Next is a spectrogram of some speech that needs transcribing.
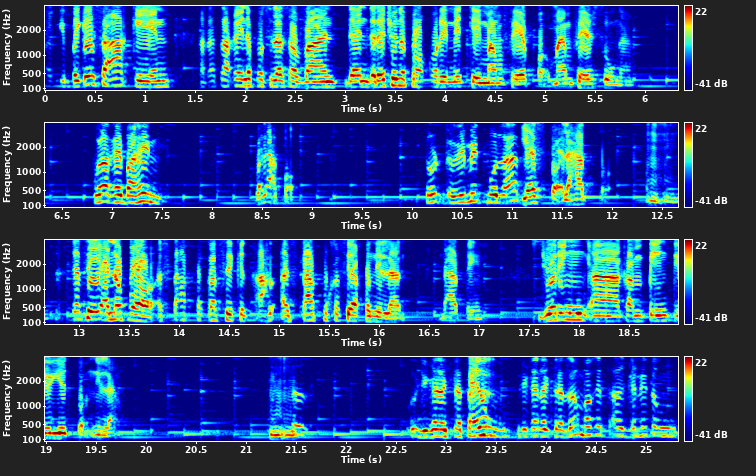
pagbigay sa akin, nakasakay na po sila sa van, then diretso na po ako remit kay Ma'am Fair po, Ma'am Fair Sunga. Wala kay bahin. Wala po. To- Remit mo lahat. Yes po, lahat po. Mm-mm. Kasi ano po, staff po kasi ah, ah, staff po kasi ako nila dati. During ah, campaign period po nila. Mm-mm. Hindi ka nagtatanong. Hindi ka nagtatanong. Bakit ah, ganitong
